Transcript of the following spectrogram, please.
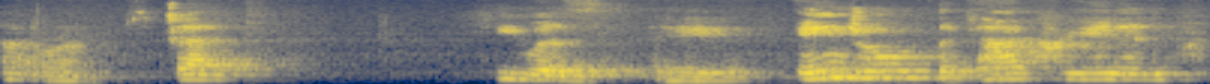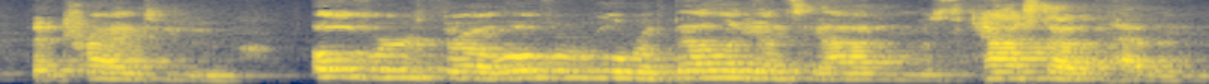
Kind of rhymes. That he was an angel that God created that tried to overthrow, overrule, rebel against God and was cast out of heaven.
